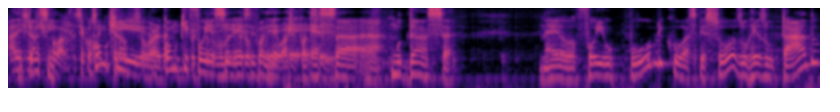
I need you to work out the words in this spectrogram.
Ah, Então, eu assim, falar. Você consegue Como tirar o que, celular como que Porque foi esse, esse- eu que pode ser. essa mudança? Né? Foi o público, as pessoas, o resultado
